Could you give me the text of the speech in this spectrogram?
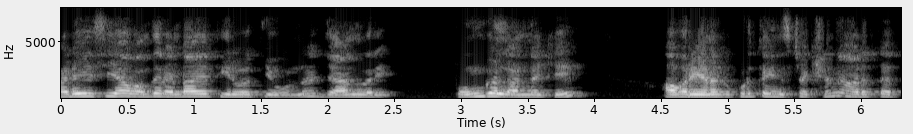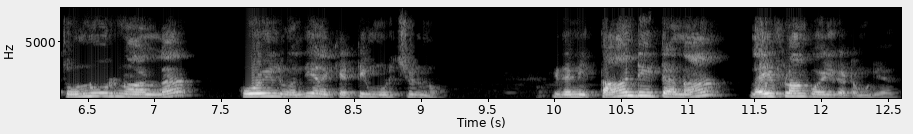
கடைசியாக வந்து ரெண்டாயிரத்தி இருபத்தி ஒன்று ஜான்வரி பொங்கல் அன்னைக்கு அவர் எனக்கு கொடுத்த இன்ஸ்ட்ரக்ஷன் அடுத்த தொண்ணூறு நாளில் கோயில் வந்து எனக்கு கட்டி முடிச்சிடணும். இதை நீ தாண்டிட்டனா லைஃப் லாங் கோயில் கட்ட முடியாது.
